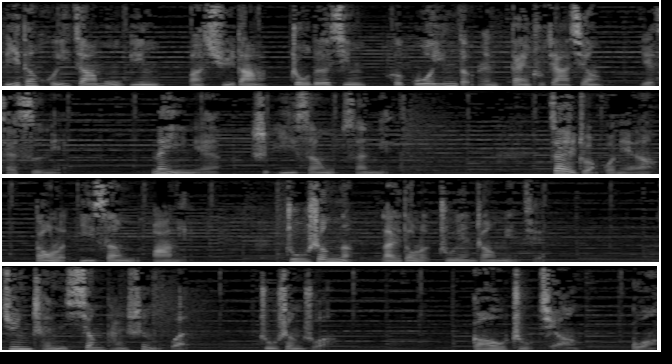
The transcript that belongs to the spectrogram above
离他回家募兵，把徐达、周德兴和郭英等人带出家乡，也才四年。那一年是一三五三年。再转过年啊，到了一三五八年。朱生呢，来到了朱元璋面前，君臣相谈甚欢。朱生说：“高筑墙，广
